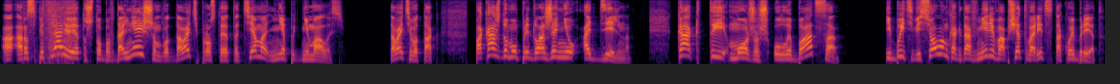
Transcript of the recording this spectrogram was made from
э, распетляю это, чтобы в дальнейшем, вот давайте просто эта тема не поднималась. Давайте вот так. По каждому предложению отдельно. Как ты можешь улыбаться и быть веселым, когда в мире вообще творится такой бред?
